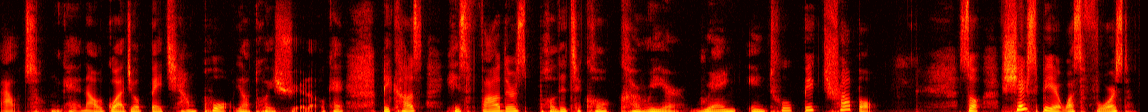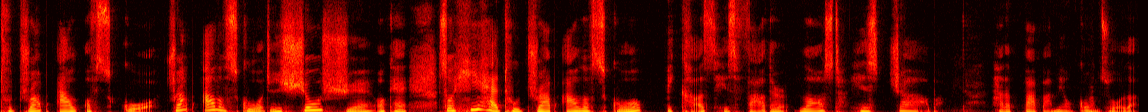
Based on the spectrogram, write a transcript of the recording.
out，OK，、okay? 然后过来就被强迫要退学了，OK，because、okay? his father's political career ran into big trouble。So Shakespeare was forced to drop out of school. Drop out of school 就是休学，OK。So he had to drop out of school because his father lost his job. 他的爸爸没有工作了。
